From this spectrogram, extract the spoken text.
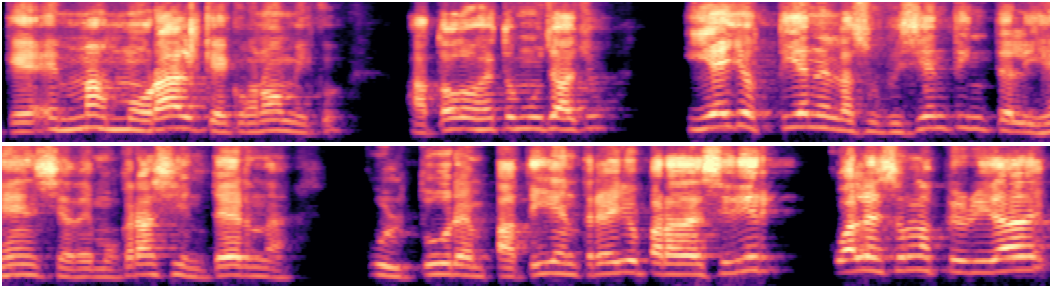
que es más moral que económico a todos estos muchachos y ellos tienen la suficiente inteligencia, democracia interna cultura, empatía entre ellos para decidir cuáles son las prioridades,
